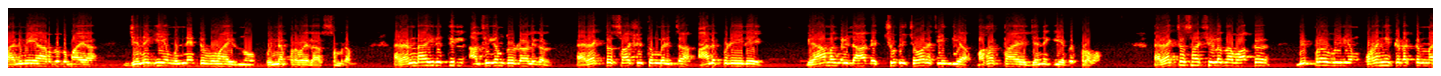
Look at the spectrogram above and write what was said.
തനിമയാർന്നതുമായ ജനകീയ മുന്നേറ്റവുമായിരുന്നു പുന്നപ്ര വയലാർ സമരം. രണ്ടായിരത്തിൽ അധികം തൊഴിലാളികൾ രക്തസാക്ഷിത്വം വരിച്ച ആലപ്പുഴയിലെ ഗ്രാമങ്ങളിലാകെ ചുടി ചോര ചീന്തിയ മഹത്തായ ജനകീയ വിപ്ലവം. രക്തസാക്ഷികൾ എന്ന വാക്ക് വിപ്ലവ വീര്യം ഉറങ്ങിക്കിടക്കുന്ന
